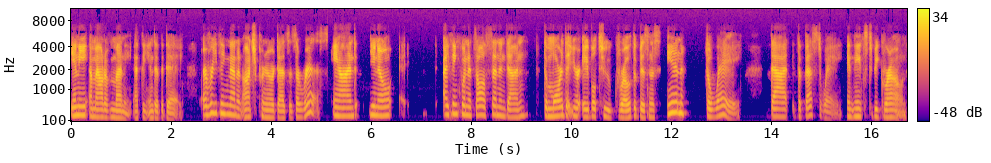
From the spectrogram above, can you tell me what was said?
any amount of money at the end of the day. Everything that an entrepreneur does is a risk. And, you know, I think when it's all said and done, the more that you're able to grow the business in the way that the best way it needs to be grown,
